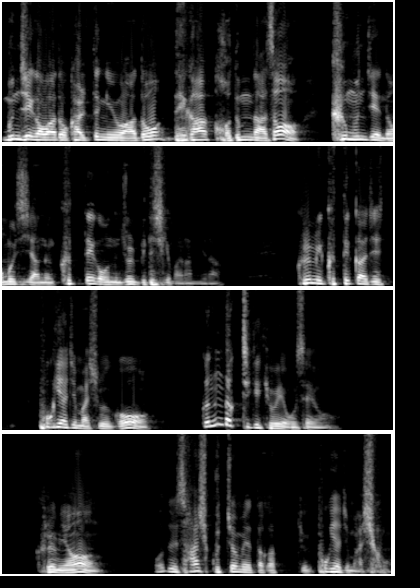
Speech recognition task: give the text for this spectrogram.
문제가 와도 갈등이 와도 내가 거듭나서 그 문제에 넘어지지 않는 그때가 오는 줄 믿으시기 바랍니다. 그러면 그때까지 포기하지 마시고 끈덕지게 교회에 오세요. 그러면 어디 49점에다가 포기하지 마시고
